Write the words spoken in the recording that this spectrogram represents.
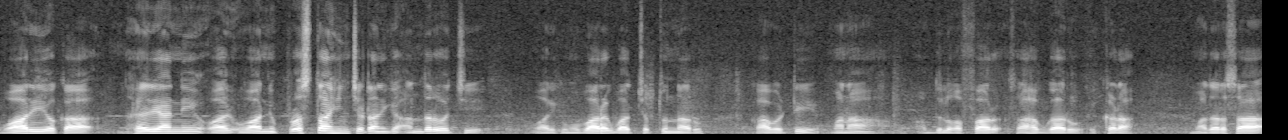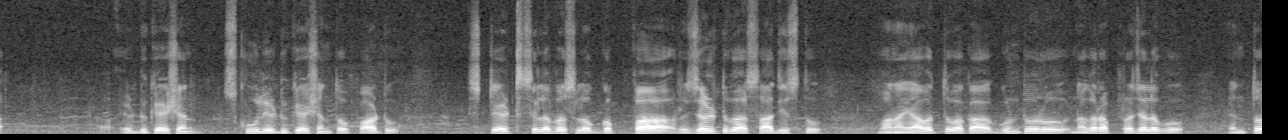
వారి యొక్క ధైర్యాన్ని వారి వారిని ప్రోత్సహించడానికి అందరూ వచ్చి వారికి ముబారక్బాద్ చెప్తున్నారు. కాబట్టి మన అబ్దుల్ గఫార్ సాహబ్ గారు ఇక్కడ మదరసా ఎడ్యుకేషన్ స్కూల్ ఎడ్యుకేషన్తో పాటు స్టేట్ సిలబస్లో గొప్ప రిజల్ట్గా సాధిస్తూ మన యావత్తు ఒక గుంటూరు నగర ప్రజలకు ఎంతో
